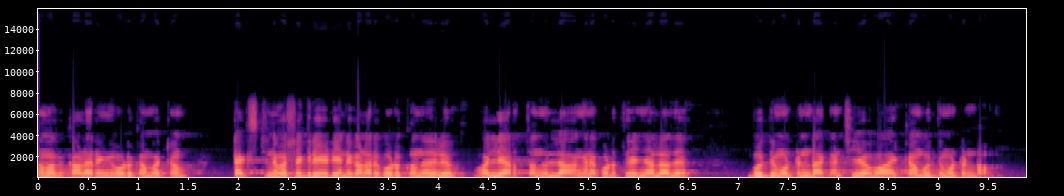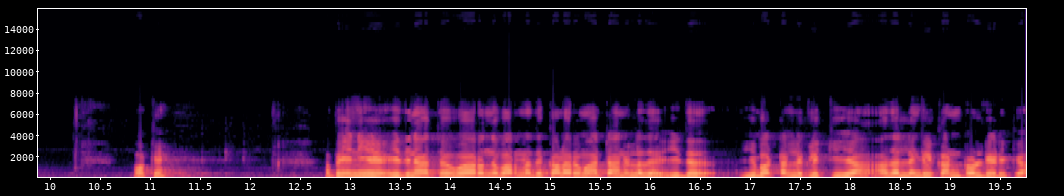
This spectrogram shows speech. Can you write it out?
നമുക്ക് കളറിങ് കൊടുക്കാൻ പറ്റും. ടെക്സ്റ്റിന് പക്ഷേ ഗ്രേഡിയന്റ് കളർ കൊടുക്കുന്നതിൽ വലിയ അർത്ഥമൊന്നുമില്ല. അങ്ങനെ കൊടുത്തു കഴിഞ്ഞാൽ അത് ബുദ്ധിമുട്ടുണ്ടാക്കാൻ ചെയ്യുക വായിക്കാൻ ബുദ്ധിമുട്ടുണ്ടാവും. ഓക്കെ. അപ്പോൾ ഇനി ഇതിനകത്ത് വേറൊന്ന് പറഞ്ഞത് കളർ മാറ്റാനുള്ളത് ഇത് ഈ ബട്ടണിൽ ക്ലിക്ക് ചെയ്യുക അതല്ലെങ്കിൽ കൺട്രോൾ ഡി അടിക്കുക.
